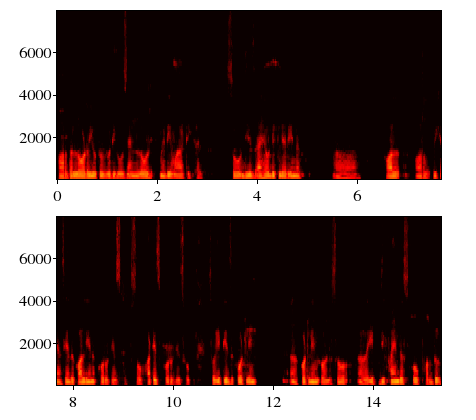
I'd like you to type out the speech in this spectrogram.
for the load youtube videos and load medium article. So these i have declared in a uh, call or we can say the call in a coroutine scope. So what is coroutine scope? So it is kotlin uh, kotlin code. So uh, it defines the scope for the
